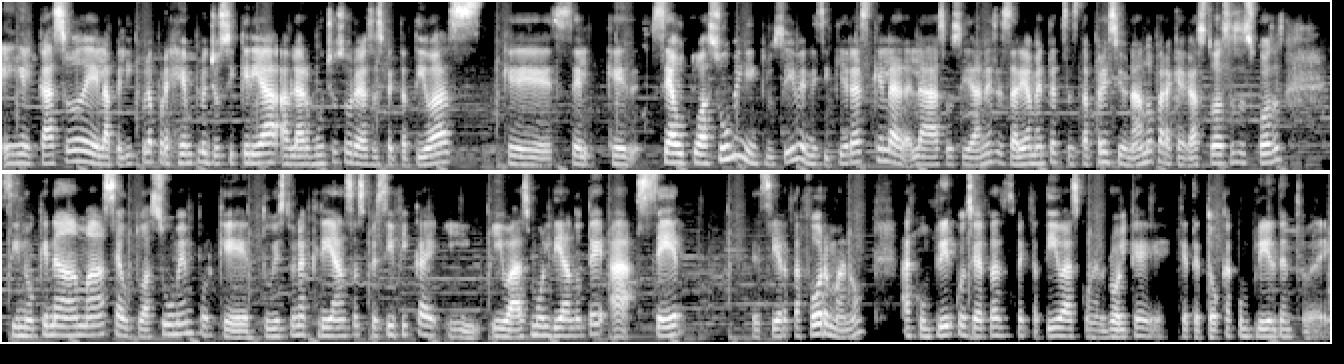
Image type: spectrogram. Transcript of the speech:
En el caso de la película, por ejemplo, yo sí quería hablar mucho sobre las expectativas que se, que se autoasumen inclusive, ni siquiera es que la, sociedad necesariamente se está presionando para que hagas todas esas cosas, sino que nada más se autoasumen porque tuviste una crianza específica y, y vas moldeándote a ser de cierta forma, ¿no? A cumplir con ciertas expectativas, con el rol que, que te toca cumplir dentro de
